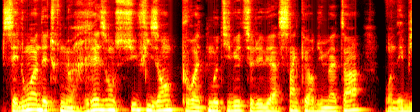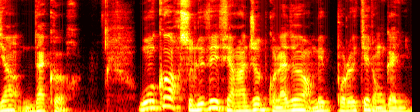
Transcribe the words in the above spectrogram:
C'est loin d'être une raison suffisante pour être motivé de se lever à 5 heures du matin. On est bien d'accord. Ou encore se lever faire un job qu'on adore, mais pour lequel on gagne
